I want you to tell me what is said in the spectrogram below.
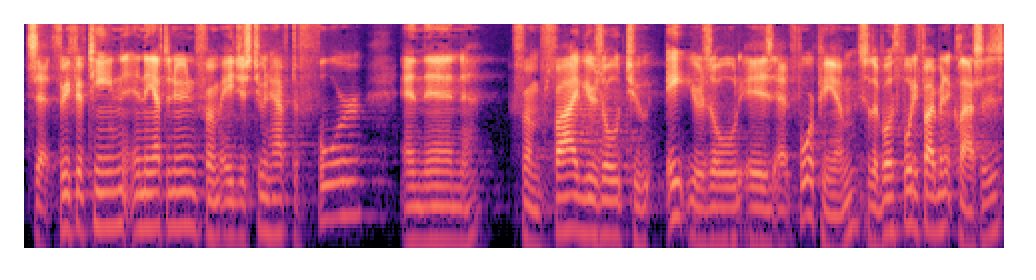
It's at three fifteen in the afternoon from ages two and a half to four, and then from five years old to eight years old is at four p.m. So they're both forty-five minute classes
